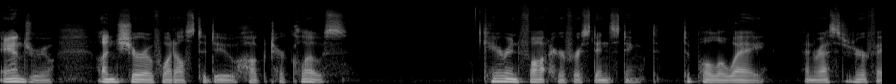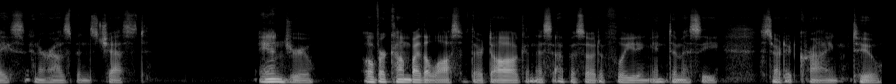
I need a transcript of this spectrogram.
Andrew, unsure of what else to do, hugged her close. Karen fought her first instinct to pull away and rested her face in her husband's chest. Andrew, overcome by the loss of their dog and this episode of fleeting intimacy, started crying too.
